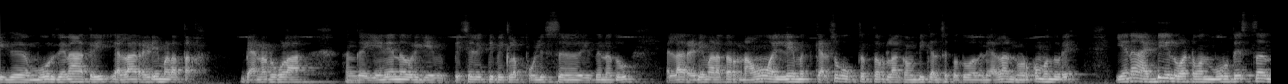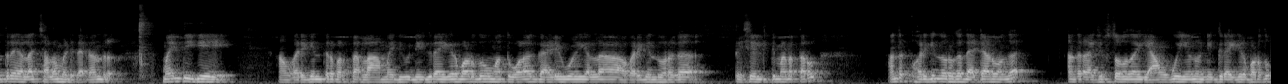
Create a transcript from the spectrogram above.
ಈಗ ಮೂರು ದಿನ ಆತ್ರಿ ಎಲ್ಲ ರೆಡಿ ಮಾಡತ್ತಾರ ಬ್ಯಾನರ್ಗಳ, ಹಂಗೆ ಏನೇನು ಅವರಿಗೆ ಫೆಸಿಲಿಟಿ ಬೇಕಲ್ಲ ಪೊಲೀಸ್ ಇದನ್ನದು ಎಲ್ಲ ರೆಡಿ ಮಾಡತ್ತಾರ. ನಾವು ಅಲ್ಲೇ ಮತ್ತು ಕೆಲಸಕ್ಕೆ ಹೋಗ್ತಿರ್ತಾರಲ್ಲ, ಗೌಂಡಿ ಕೆಲಸಕ್ಕೆ ಅದು ಅದನ್ನೆಲ್ಲ ನೋಡ್ಕೊಂಬಂದು ರೀ ಏನೋ ಅಡ್ಡಿ ಇಲ್ಲ ಒಟ್ಟು ಒಂದು ಮೂರು ದಿವಸ ಅಂತ ಎಲ್ಲ ಚಾಲೂ ಮಾಡಿದ್ದಾರೆ ಅಂದ್ರೆ ಮಂದಿಗೆ ಆ ಹೊರಗಿಂತ್ರ ಬರ್ತಾರಲ್ಲ, ಆ ನಿಗ್ರ ನಿಗ್ರಾಗಿರ್ಬಾರ್ದು ಮತ್ತು ಒಳಗೆ ಗಾಡಿಗಳಿಗೆಲ್ಲ ಹೊರಗಿಂದ ಹೊರಗೆ ಫೆಸಿಲಿಟಿ ಮಾಡತ್ತಾರು. ಅಂದ್ರೆ ಹೊರಗಿಂದ ಹೊರಗೆ ದಾಟಾಡುವಂಗೆ ಅಂದ್ರೆ ರಾಜ್ಯೋತ್ಸವದಾಗ ಯಾವಾಗೂ ಏನು ನಿಗ್ರಾಗಿರ್ಬಾರ್ದು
